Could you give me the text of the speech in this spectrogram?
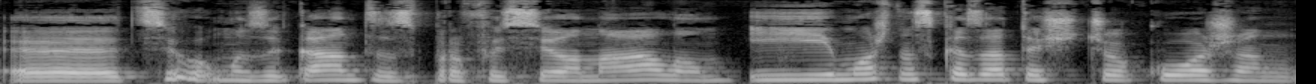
е, цього музиканта з професіоналом. І можна сказати, що кожен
